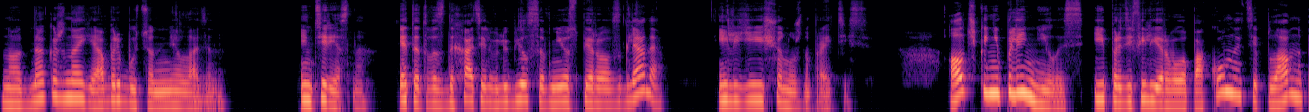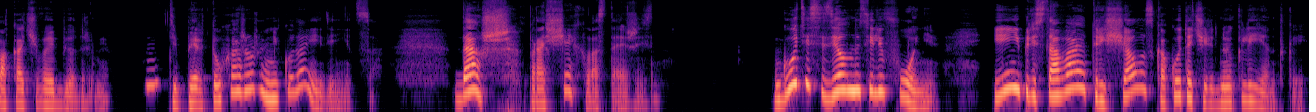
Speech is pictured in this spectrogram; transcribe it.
Но, однако же, ноябрь, будь он не ладен. Интересно, этот воздыхатель влюбился в нее с первого взгляда? Или ей еще нужно пройтись? Алчка не поленилась и продефилировала по комнате, плавно покачивая бедрами. Теперь-то ухажер никуда не денется. Да уж, прощай, холостая жизнь. Гути сидела на телефоне и, не переставая, трещала с какой-то очередной клиенткой.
